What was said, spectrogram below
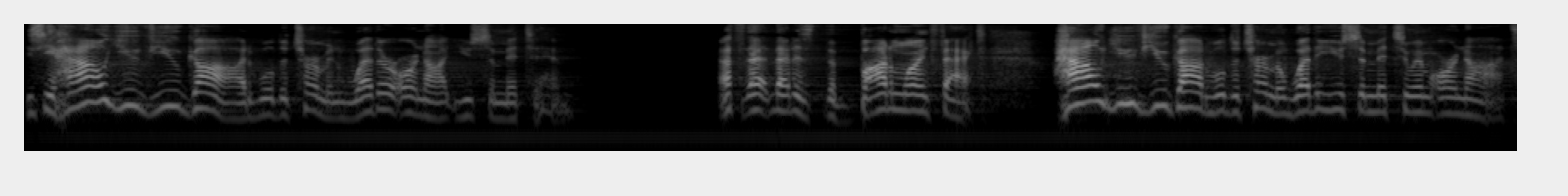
You see, how you view God will determine whether or not you submit to Him. That's, that, that is the bottom line fact. How you view God will determine whether you submit to Him or not.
